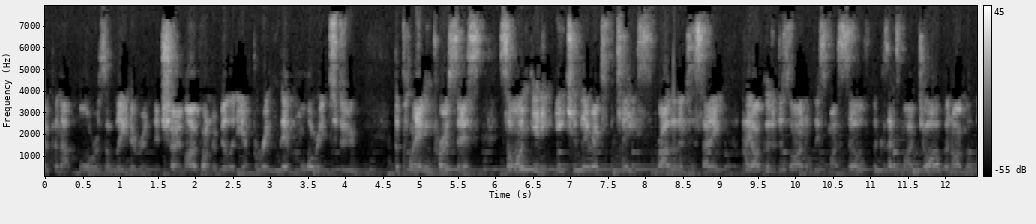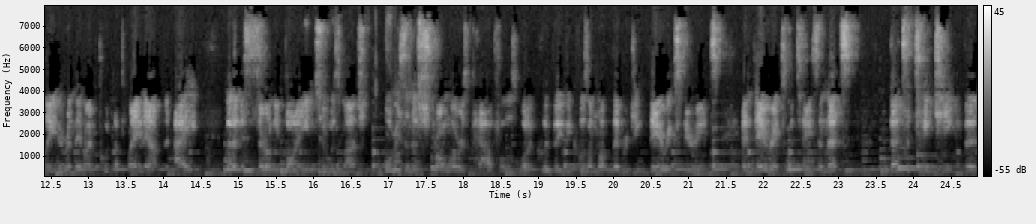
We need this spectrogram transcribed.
open up more as a leader and, and show my vulnerability and bring them more into the planning process. So I'm getting each of their expertise rather than just saying, hey, I've got to design all this myself because that's my job and I'm the leader. And then I put a plan out that A, I don't necessarily buy into as much or isn't as strong or as powerful as what it could be because I'm not leveraging their experience and their expertise. And that's that's a teaching that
